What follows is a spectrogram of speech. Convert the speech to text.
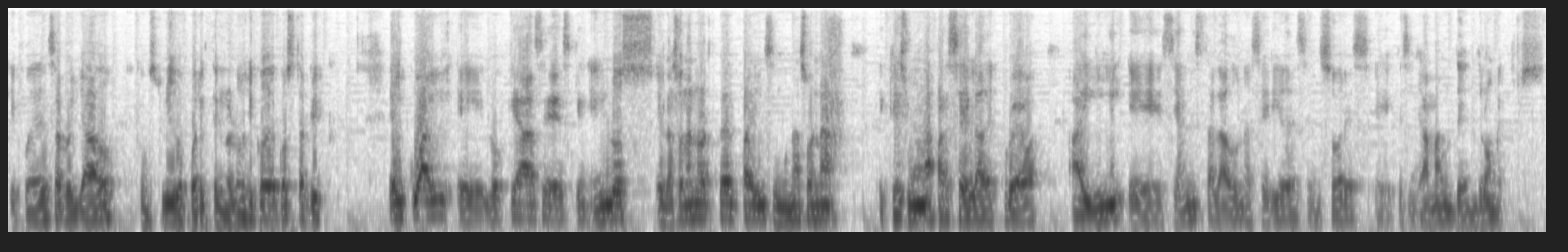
que fue desarrollado y construido por el Tecnológico de Costa Rica el cual eh, lo que hace es que en, los, en la zona norte del país, en una zona eh, que es una parcela de prueba, ahí eh, se han instalado una serie de sensores que se llaman dendrómetros.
